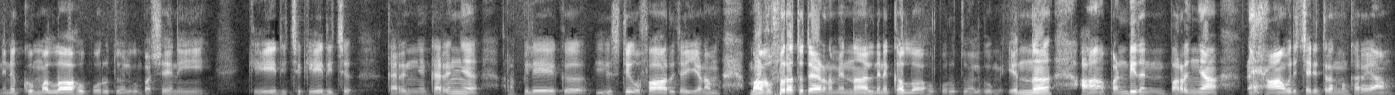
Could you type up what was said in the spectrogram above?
നിനക്കും അള്ളാഹു പൊറത്തു നൽകും. പക്ഷേ നീ ഖേദിച്ച് ഖേദിച്ച് കരഞ്ഞ് കരഞ്ഞ് റബ്ബിലേക്ക് ഇസ്തിഗ്ഫാർ ചെയ്യണം. മഗ്ഫിറത്ത് തേടണം. എന്നാൽ നിനക്ക് അള്ളാഹു പൊറത്തു നൽകും എന്ന് ആ പണ്ഡിതൻ പറഞ്ഞ ആ ഒരു ചരിത്രം നമുക്കറിയാം.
